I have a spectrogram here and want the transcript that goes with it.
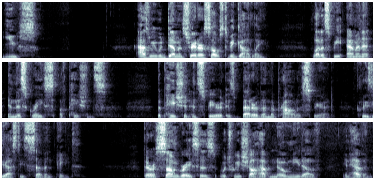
Use. As we would demonstrate ourselves to be godly, let us be eminent in this grace of patience. The patient in spirit is better than the proud of spirit. Ecclesiastes 7 8. There are some graces which we shall have no need of in heaven.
